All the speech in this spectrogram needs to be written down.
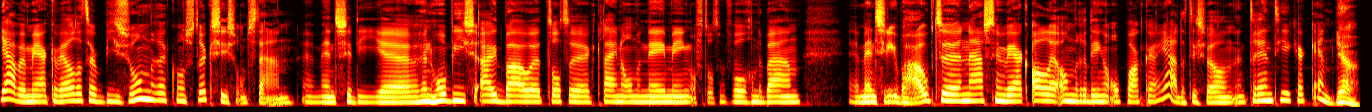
Ja, we merken wel dat er bijzondere constructies ontstaan. Eh, mensen die eh, hun hobby's uitbouwen tot een kleine onderneming of tot een volgende baan. Eh, mensen die überhaupt naast hun werk allerlei andere dingen oppakken. Ja, dat is wel een, een trend die ik herken. Ja,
